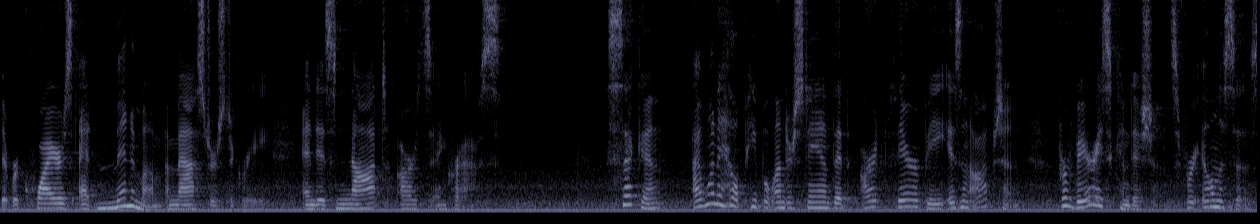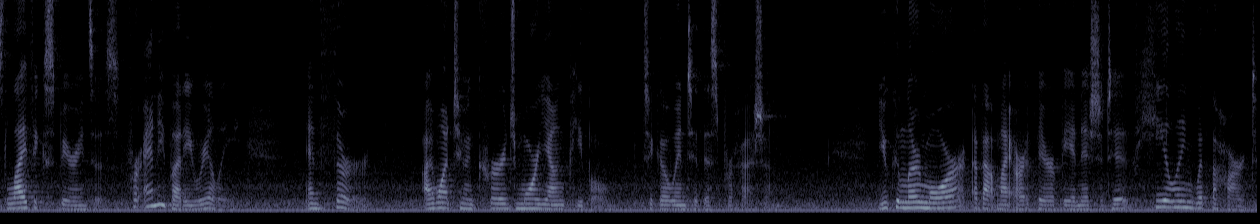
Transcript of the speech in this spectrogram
that requires at minimum a master's degree and is not arts and crafts. Second, I want to help people understand that art therapy is an option for various conditions, for illnesses, life experiences, for anybody really. And third, I want to encourage more young people to go into this profession. You can learn more about my art therapy initiative, Healing with the Heart,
